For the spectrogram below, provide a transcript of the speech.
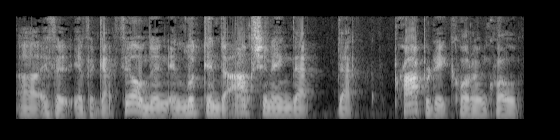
if it if it got filmed and, and looked into optioning that property quote unquote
